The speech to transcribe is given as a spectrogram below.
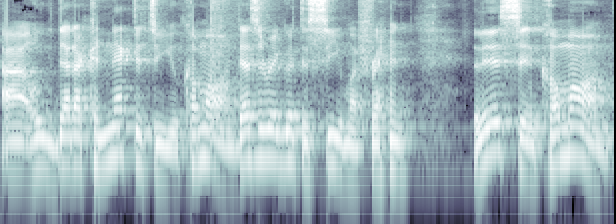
uh, who, that are connected to you. Come on, Desiree, good to see you, my friend. Listen, come on.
